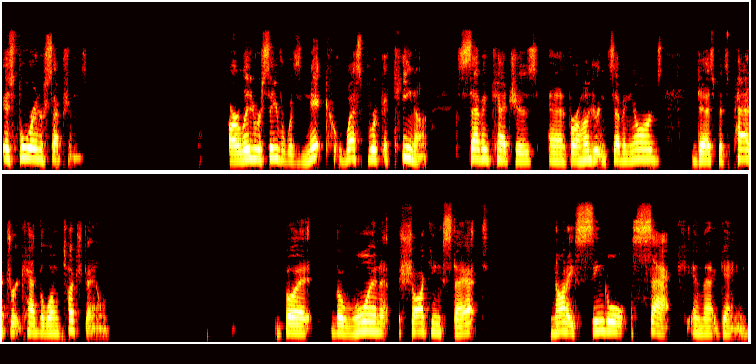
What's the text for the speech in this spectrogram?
is four interceptions. Our leading receiver was Nick Westbrook-Ikhine, seven catches and for 107 yards Dez Fitzpatrick had the long touchdown. But the one shocking stat not a single sack in that game.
